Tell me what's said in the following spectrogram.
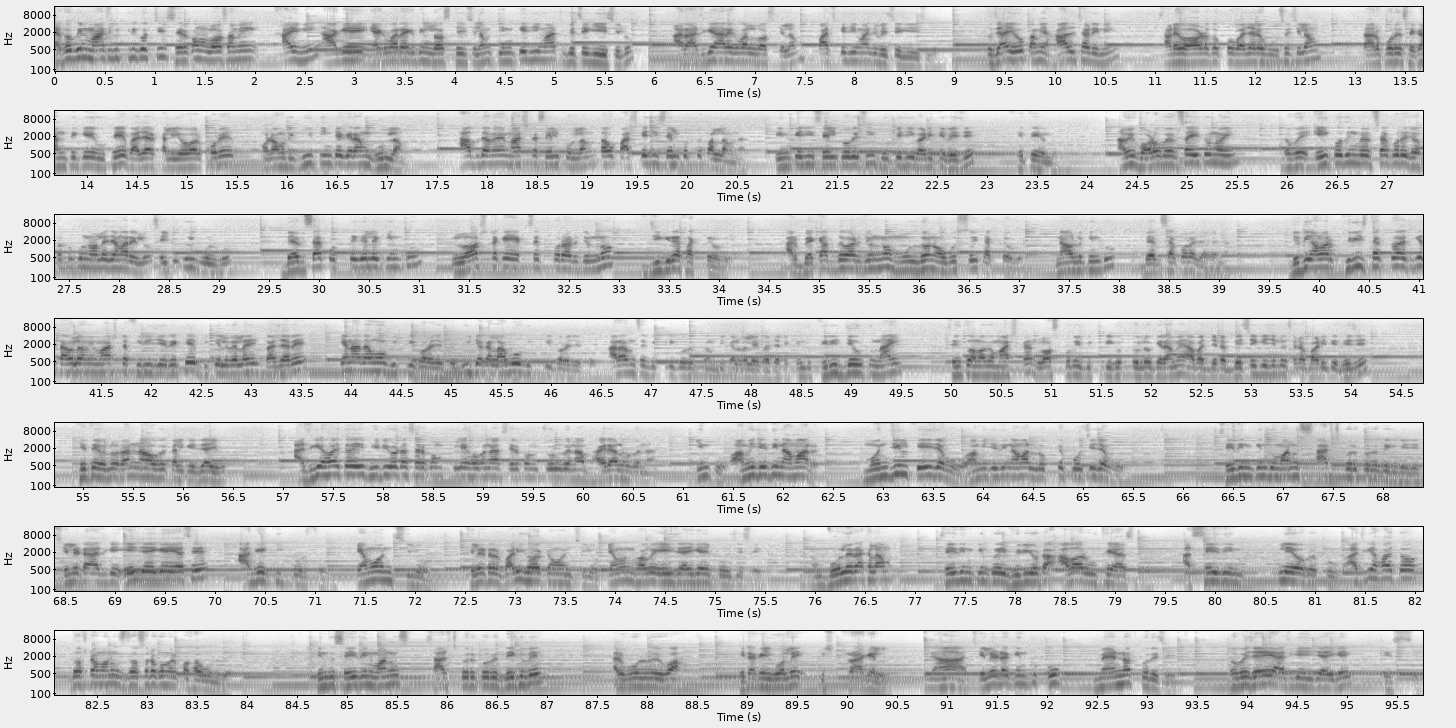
এতদিন মাছ বিক্রি করছি, সেরকম লস আমি খাইনি। আগে একবার একদিন লস খেয়েছিলাম, তিন কেজি মাছ বেঁচে গিয়েছিল, আর আজকে আরেকবার লস খেলাম, পাঁচ কেজি মাছ বেঁচে গিয়েছিল। তো যাই হোক, আমি হাল ছাড়িনি। সাড়ে বারোটা তক্ষ বাজারে বসেছিলাম, তারপরে সেখান থেকে উঠে বাজার খালি হওয়ার পরে মোটামুটি দুই তিনটে গ্রাম ঘুরলাম। হাফ দামে মাছটা সেল করলাম, তাও পাঁচ কেজি সেল করতে পারলাম না। তিন কেজি সেল করেছি, দু কেজি বাড়িতে ভেজে খেতে হলো। আমি বড় ব্যবসায়ী তো নই, তবে এই কদিন ব্যবসা করে যতটুকু নলেজ আমার এলো, সেইটুকুই বলব। ব্যবসা করতে গেলে কিন্তু লসটাকে অ্যাকসেপ্ট করার জন্য জিগরা থাকতে হবে। আর ব্যাকআপ দেওয়ার জন্য মূলধন অবশ্যই থাকতে হবে। না হলে কিন্তু ব্যবসা করা যাবে না। যদি আমার ফ্রিজ থাকতো আজকে, তাহলে আমি মাছটা ফ্রিজে রেখে বিকেলবেলায় বাজারে কেনা দামও বিক্রি করা যেত। দুই টাকা লাভও বিক্রি করা যেত। আরামসে বিক্রি করে দিতাম বিকাল বাজারে। কিন্তু ফ্রিজ যেহেতু নাই, সেহেতু আমাকে মাছটা লস করে বিক্রি করতে হলো গ্রামে। আবার যেটা বেঁচে গিয়েছিল, সেটা বাড়িতে ভেজে খেতে হলো। রান্না হবে কালকে, যাই হোক। আজকে হয়তো এই ভিডিওটা সেরকম প্লে হবে না, সেরকম চলবে না ভাইরাল হবে না। কিন্তু আমি যেদিন আমার মঞ্জিল পেয়ে যাব, আমি যেদিন আমার লক্ষ্যে পৌঁছে যাব, সেদিন কিন্তু মানুষ সার্চ করে করে দেখবে যে ছেলেটা আজকে এই জায়গায় আছে, আগে কি করতো, কেমন ছিল, ছেলেটার বাড়ি ঘর কেমন ছিল কেমন ভাবে এই জায়গায় পৌঁছেছে। বলে রাখলাম সেই দিন কিন্তু এই ভিডিওটা আবার উঠে আসবে, আর সেই দিন প্লে হবে খুব। আজকে হয়তো দশটা মানুষ দশ রকমের কথা বলবে। কিন্তু সেই দিন মানুষ সার্চ করে করে দেখবে আর বলবে, বাহ, এটাকেই বলে স্ট্রাগেল হ্যাঁ ছেলেটা কিন্তু খুব মেহনত করেছে। তবে যাই আজকে এই জায়গায় এসছে।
